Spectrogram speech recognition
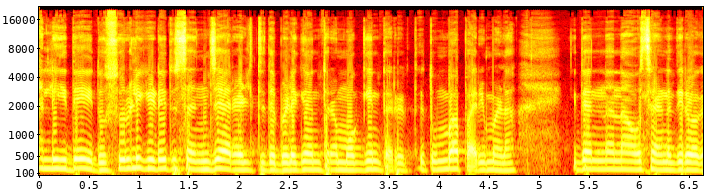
ಅಲ್ಲಿ ಇದೆ ಇದು. ಸುರುಳಿ ಗಿಡ, ಇದು ಸಂಜೆ ಅರಳ್ತಿದೆ. ಬೆಳಗ್ಗೆ ಒಂಥರ ಮೊಗ್ಗಿನ ಥರ ಇರ್ತದೆ ತುಂಬ ಪರಿಮಳ. ಇದನ್ನು ನಾವು ಸಣ್ಣದಿರುವಾಗ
